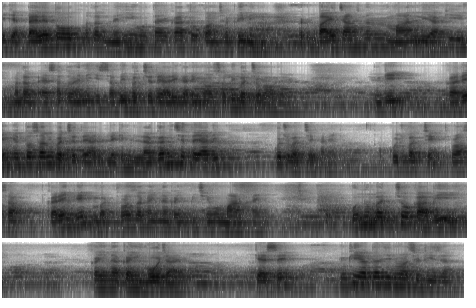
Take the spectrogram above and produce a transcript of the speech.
ठीक है, पहले तो मतलब नहीं होता है का तो कॉन्सेप्ट ही नहीं है। बट बाई चांस में मैं मान लिया कि मतलब ऐसा तो है नहीं कि सभी बच्चे तैयारी करेंगे और सभी बच्चों का हो जाएगा। क्योंकि करेंगे तो सभी बच्चे तैयारी, लेकिन लगन से तैयारी कुछ बच्चे करेंगे। कुछ बच्चे थोड़ा सा करेंगे बट थोड़ा सा कहीं ना कहीं पीछे वो मार खाएँगे। तो उन बच्चों का भी कहीं ना कहीं हो जाए। कैसे? क्योंकि अदर यूनिवर्सिटीज़ हैं,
